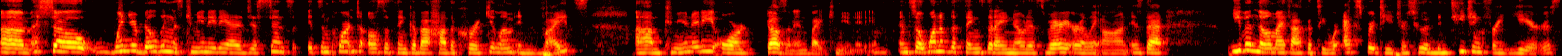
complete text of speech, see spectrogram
Um, so when you're building this community at a distance, it's important to also think about how the curriculum invites um, community or doesn't invite community. And so one of the things that I noticed very early on is that even though my faculty were expert teachers who have been teaching for years,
